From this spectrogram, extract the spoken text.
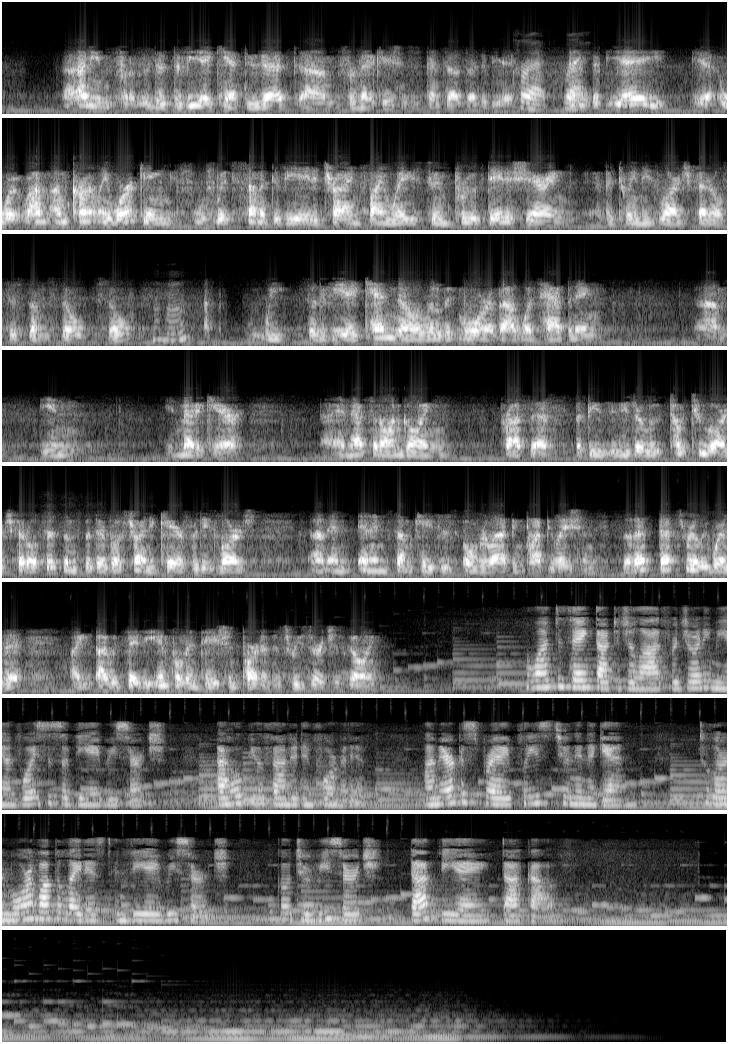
I mean, the, the VA can't do that um, for medications dispensed outside the VA. Correct. Right. the VA yeah, I'm, I'm currently working with Summit the VA to try and find ways to improve data sharing between these large federal systems, so so mm-hmm. we so the VA can know a little bit more about what's happening um, in in Medicare, uh, and that's an ongoing process. But these these are two large federal systems, but they're both trying to care for these large um, and and in some cases overlapping populations. So that that's really where the I, I would say the implementation part of this research is going. I want to thank Dr. Gellad for joining me on Voices of VA Research. I hope you found it informative. I'm Erica Sprey. Please tune in again. To learn more about the latest in VA research, go to research.va.gov.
